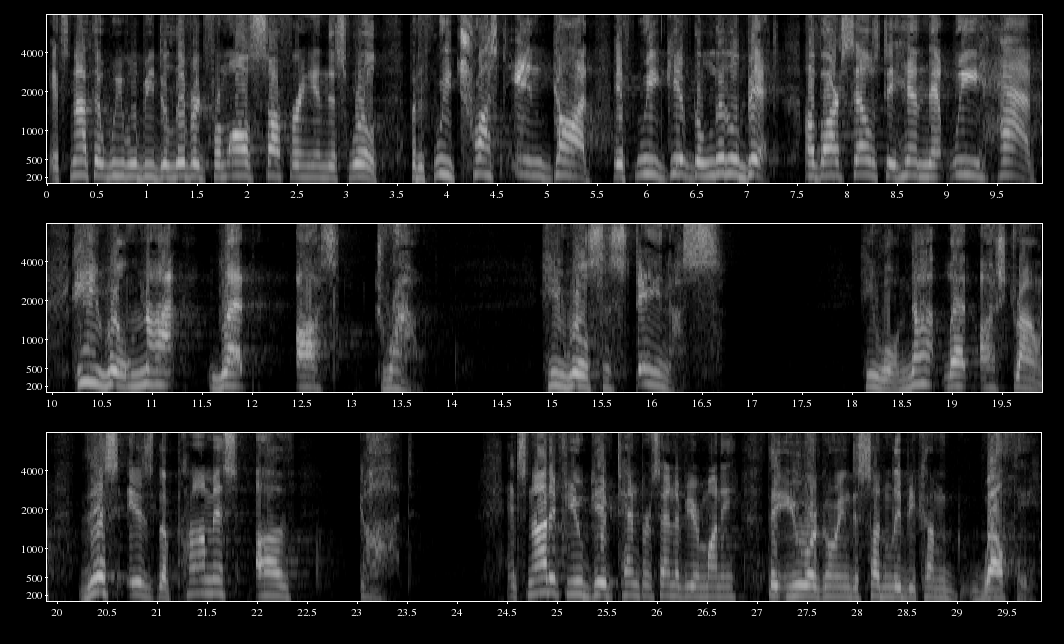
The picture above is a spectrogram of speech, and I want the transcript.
It's not that we will be delivered from all suffering in this world, but if we trust in God, if we give the little bit of ourselves to Him that we have, He will not let us drown. He will sustain us. He will not let us drown. This is the promise of God. It's not if you give 10% of your money that you are going to suddenly become wealthy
